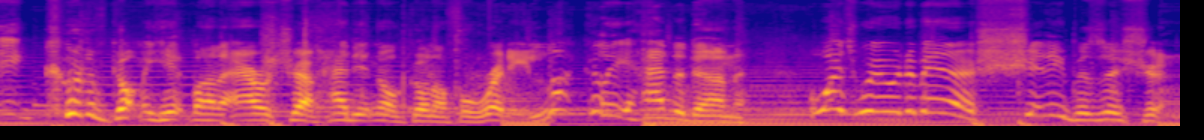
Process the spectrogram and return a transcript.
it could have got me hit by the arrow trap had it not gone off already. Luckily it had it done, otherwise we would have been in a shitty position.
